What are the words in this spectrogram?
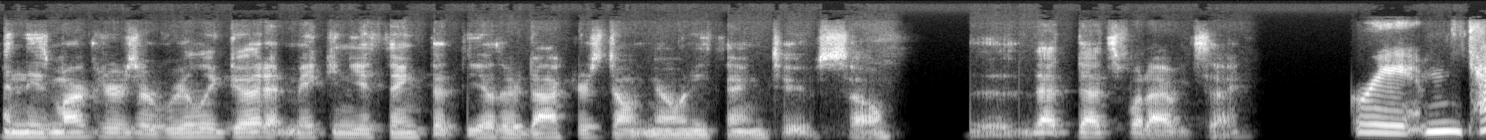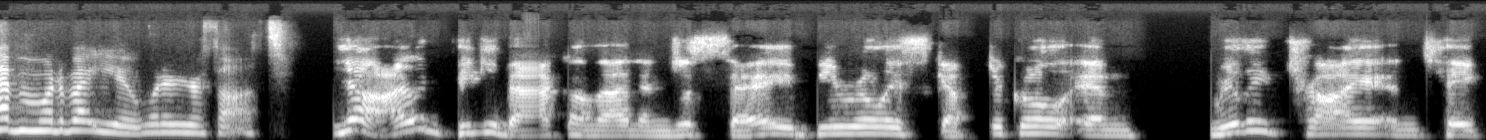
And these marketers are really good at making you think that the other doctors don't know anything too. So uh, that that's what I would say. Great. And Kevin, what about you? What are your thoughts? Yeah, I would piggyback on that and just say be really skeptical and really try and take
